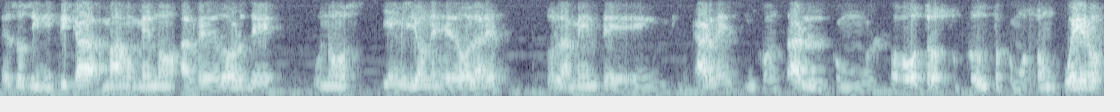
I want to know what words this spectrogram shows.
Eso significa más o menos alrededor de unos 100 millones de dólares solamente en carne, sin contar como los otros productos como son cuero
